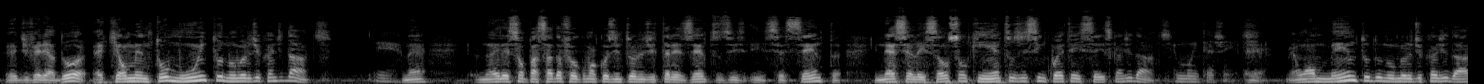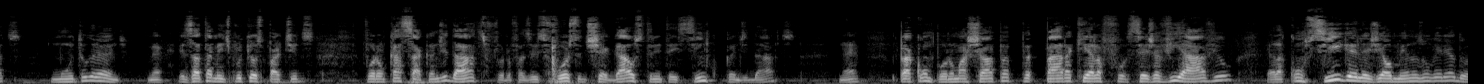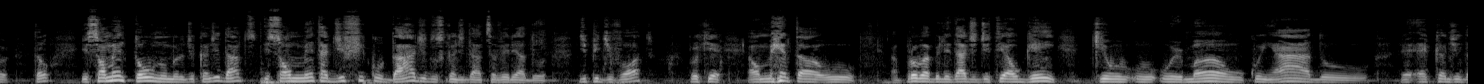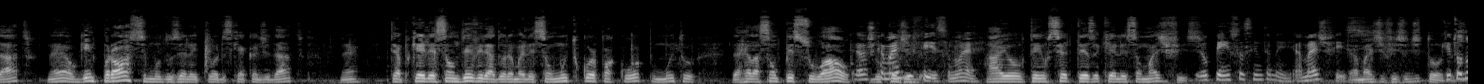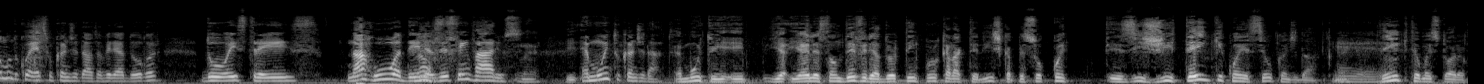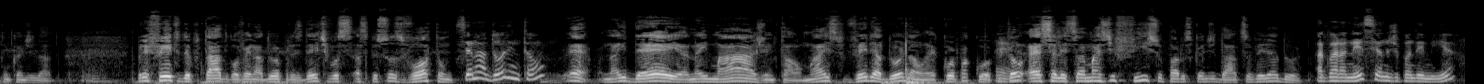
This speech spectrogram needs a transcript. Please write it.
é, de vereador é que aumentou muito o número de candidatos. É. Né? Na eleição passada foi alguma coisa em torno de 360 e nessa eleição são 556 candidatos. É muita gente. É, é um aumento do número de candidatos muito grande. Né? Exatamente porque os partidos foram caçar candidatos, foram fazer o esforço de chegar aos 35 candidatos né, para compor uma chapa para que ela for, seja viável, ela consiga eleger ao menos um vereador. Então, isso aumentou o número de candidatos, isso aumenta a dificuldade dos candidatos a vereador de pedir voto, porque aumenta o, a probabilidade de ter alguém que o, o, o irmão, o cunhado é, é, candidato, né? alguém próximo dos eleitores que é candidato, né? até porque a eleição de vereador é uma eleição muito corpo a corpo, muito da relação pessoal. Eu acho que é mais candidato. difícil, não é? Ah, eu tenho certeza que é a eleição mais difícil. Eu penso assim também. É a mais difícil. É a mais difícil de todas. Porque todo mundo conhece o candidato a vereador, dois, três, na rua dele, não, às vezes tem vários. Né? E, é muito candidato. É muito. E, e, e, a eleição de vereador tem por característica a pessoa exigir, tem que conhecer o candidato. Né? É. Tem que ter uma história com o candidato. É. Prefeito, deputado, governador, presidente, você, as pessoas votam. Senador, então? É, na ideia, na imagem e tal. Mas vereador não, é corpo a corpo. É. Então, essa eleição é mais difícil para os candidatos a vereador. Agora, nesse ano de pandemia.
